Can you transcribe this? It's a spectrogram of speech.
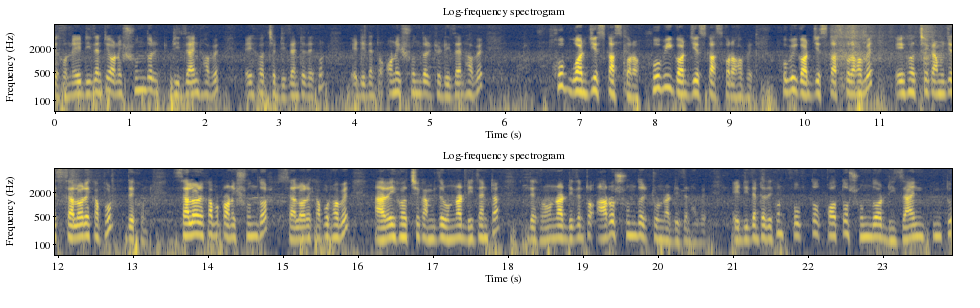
দেখুন, এই ডিজাইনটি অনেক সুন্দর একটি ডিজাইন হবে। এই হচ্ছে ডিজাইনটা দেখুন। এই ডিজাইনটা অনেক সুন্দর একটি ডিজাইন হবে। খুব গর্জিয়াস কাজ করা, খুবই গর্জিয়াস কাজ করা হবে, খুবই গর্জিয়াস কাজ করা হবে। এই হচ্ছে কামিজের স্যালোয়ারের কাপড়, দেখুন স্যালোয়ারের কাপড়টা অনেক সুন্দর স্যালোয়ারের কাপড় হবে। আর এই হচ্ছে কামিজের ওনার ডিজাইনটা, দেখুন, ওনার ডিজাইনটা আরও সুন্দর একটু ওনার ডিজাইন হবে। এই ডিজাইনটা দেখুন কত কত সুন্দর ডিজাইন কিন্তু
